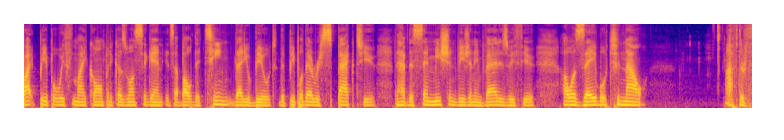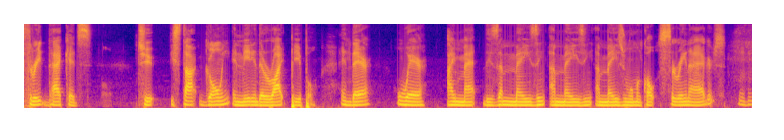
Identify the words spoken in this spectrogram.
right people with my company because once again it's about the team that you built the people that respect you that have the same mission vision and values with you i was able to now after three decades to start going and meeting the right people. And there where I met this amazing, amazing, amazing woman called Serena Eggers. Mm-hmm.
